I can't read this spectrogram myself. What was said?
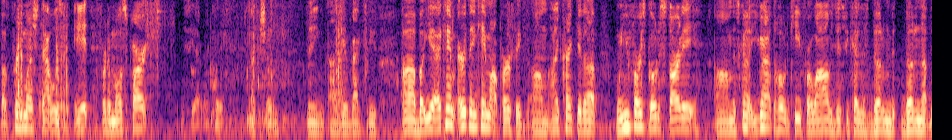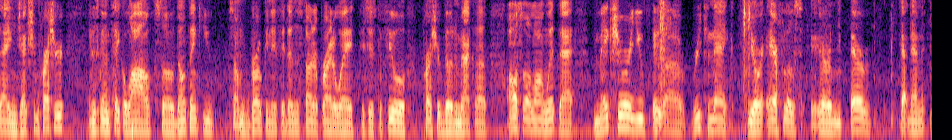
but pretty much that was it for the most part. Let me see that real quick so I can show them. Then I'll give it back to you. Uh, but yeah, it came. Everything came out perfect. Um, I cranked it up. When you first go to start it, um, it's gonna you're gonna have to hold the key for a while just because it's building building up that injection pressure, and it's gonna take a while. So don't think you something's broken if it doesn't start up right away. It's just the fuel pressure building back up. Also, along with that, make sure you uh, reconnect your airflow air air. Goddamn it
